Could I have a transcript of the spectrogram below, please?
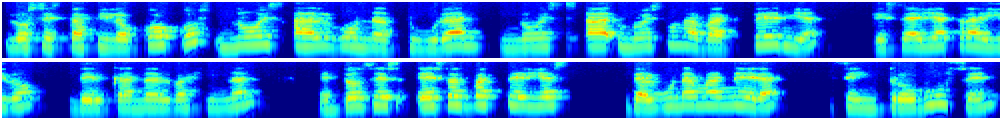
Los estafilococos no es algo natural, no es, no es una bacteria que se haya traído del canal vaginal. Entonces, esas bacterias de alguna manera se introducen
